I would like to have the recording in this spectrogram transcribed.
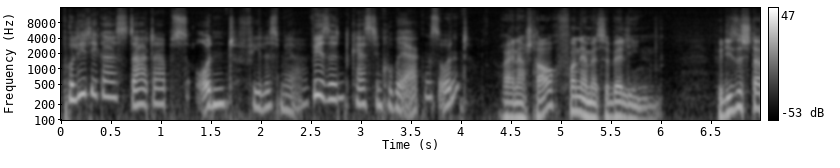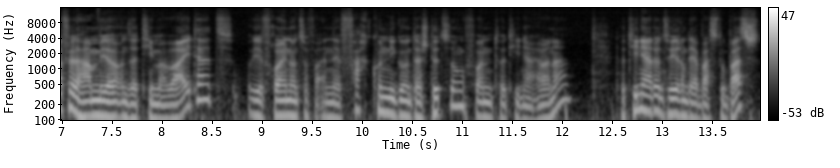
Politiker, Startups und vieles mehr. Wir sind Kerstin Kube-Erkens und Rainer Strauch von der Messe Berlin. Für diese Staffel haben wir unser Team erweitert. Wir freuen uns auf eine fachkundige Unterstützung von Tortina Hörner. Tortina hat uns während der Bastubas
